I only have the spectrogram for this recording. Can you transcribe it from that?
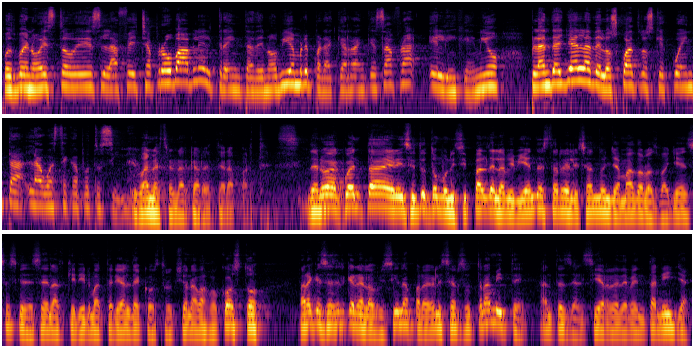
pues bueno, esto es la fecha probable, el 30 de noviembre, para que arranque Zafra el ingenio Plan de Ayala de los cuatro que cuenta la Huasteca Potosina. Y van a estrenar carretera aparte. De nueva cuenta, el Instituto Municipal de la Vivienda está realizando un llamado a los vallenses que deseen adquirir material de construcción a bajo costo para que se acerquen a la oficina para realizar su trámite antes del cierre de ventanilla.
